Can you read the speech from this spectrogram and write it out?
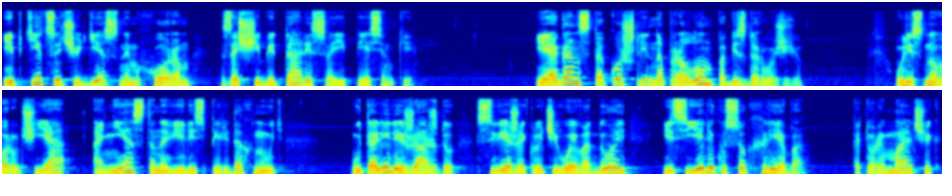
и птицы чудесным хором защебетали свои песенки. Иоганн с Тако шли напролом по бездорожью. У лесного ручья они остановились передохнуть, утолили жажду свежей ключевой водой и съели кусок хлеба, который мальчик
